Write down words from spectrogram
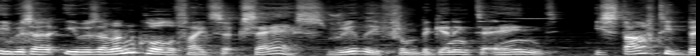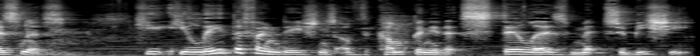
he was a, he was an unqualified success, really, from beginning to end. He started business. He, he laid the foundations of the company that still is Mitsubishi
